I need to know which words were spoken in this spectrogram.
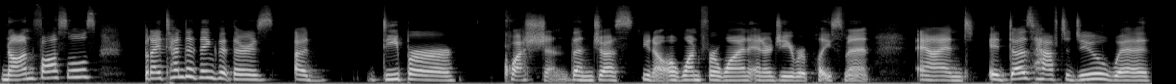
non fossils. But I tend to think that there's a deeper question than just, you know, a one for one energy replacement. And it does have to do with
